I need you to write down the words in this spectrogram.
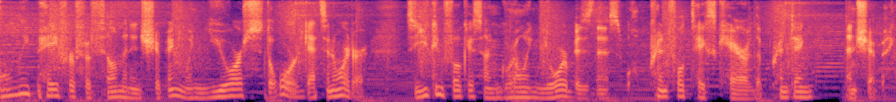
only pay for fulfillment and shipping when your store gets an order. So you can focus on growing your business while Printful takes care of the printing and shipping.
